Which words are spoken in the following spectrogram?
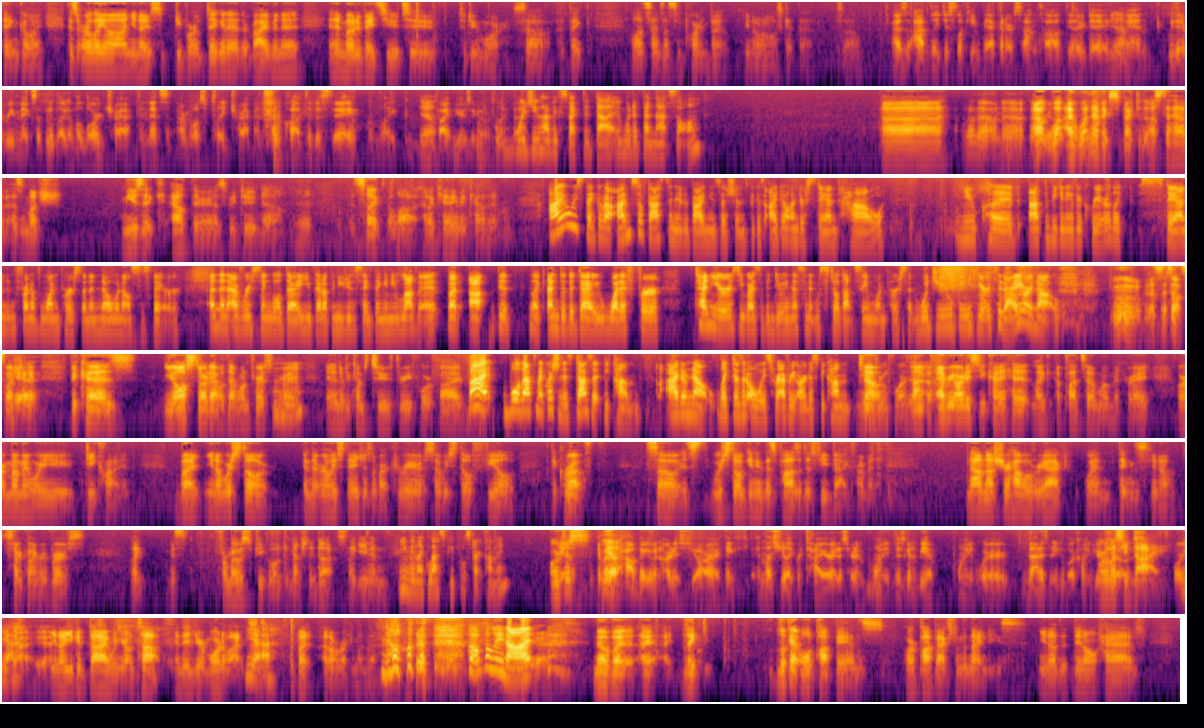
thing going. Because early on, you know, some people are digging it, they're vibing it, and it motivates you to, to do more. So I think a lot of times that's important, but you don't always get that. So, I was oddly just looking back at our SoundCloud the other day, Yeah. and we did a remix, a bootleg of a Lorde track, and that's our most played track on SoundCloud to this day from like Yeah. five years ago or something like that. Would you have expected that it would have been that song? Uh, I don't know, no. not I, really. well, I wouldn't have expected us to have as much music out there as we do now. Yeah. It's like a lot. I can't even count it. I always think about I'm so fascinated by musicians because I don't understand how you could at the beginning of your career like stand in front of one person and no one else is there and then every single day you get up and you do the same thing and you love it but at the like end of the day what if for 10 years you guys have been doing this and it was still that same one person would you be here today or no Ooh, that's a That's tough question. yeah. Because you all start out with that one person, Mm-hmm. right? And then it becomes two, three, four, five. but well that's my question is does it become i don't know like does it always for every artist become two, No. three, four, No. You- every artist, you kind of hit like a plateau moment, right? Or a moment where you decline. But, you know, we're still in the early stages of our career, so we still feel the growth. So it's we're still getting this positive feedback from it. Now I'm not sure how we'll react when things, you know, start going reverse. Like it's for most people it eventually does. Like even you mean like less people start coming or Yeah. just no matter yeah. how big of an artist you are, I think unless you like retire at a certain point, there's gonna be a point where not as many people are coming to your or unless you die. or you die. Yeah. You know, you could die when you're on top and then you're immortalized. yeah But I don't recommend that. no hopefully not Yeah. No, but I, I like look at old pop bands or pop acts from the '90s. You know, they don't have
